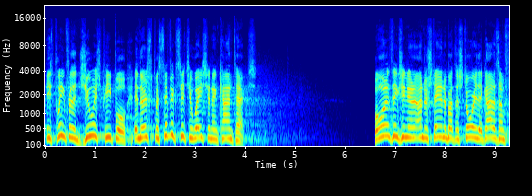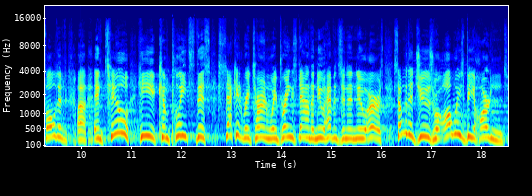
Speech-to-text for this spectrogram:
he's pleading for the Jewish people in their specific situation and context. But one of the things you need to understand about the story that God has unfolded uh, until He completes this second return where He brings down the new heavens and the new earth, some of the Jews will always be hardened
